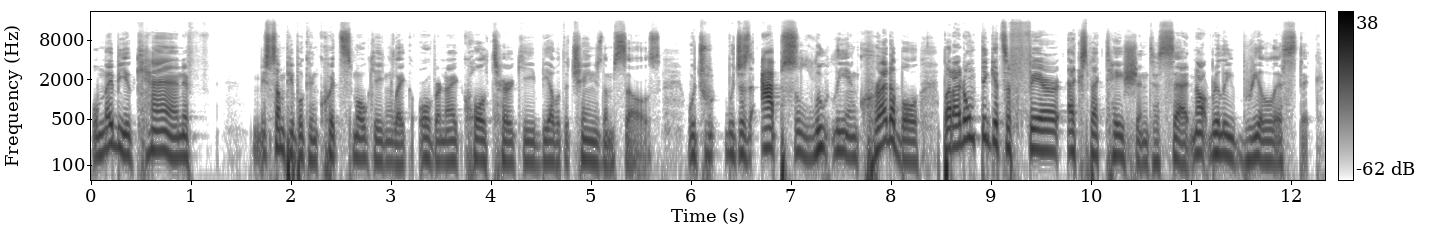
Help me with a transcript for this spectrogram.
Well, maybe you can if some people can quit smoking like overnight cold turkey, be able to change themselves, which which is absolutely incredible, but I don't think it's a fair expectation to set, not really realistic.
